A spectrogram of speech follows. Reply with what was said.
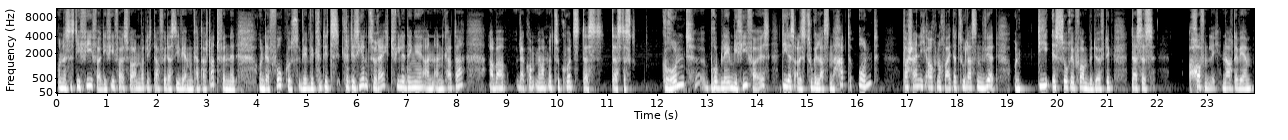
und das ist die FIFA. Die FIFA ist verantwortlich dafür, dass die WM in Katar stattfindet. Und der Fokus, wir, wir kritisieren zu Recht viele Dinge an, an Katar, aber da kommt mir manchmal zu kurz, dass, dass das Grundproblem die FIFA ist, die das alles zugelassen hat und wahrscheinlich auch noch weiter zulassen wird. Und die ist so reformbedürftig, dass es hoffentlich nach der WM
